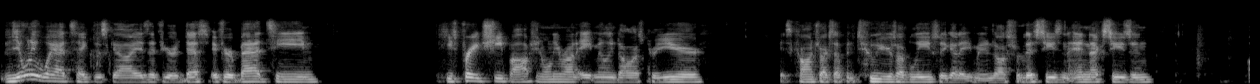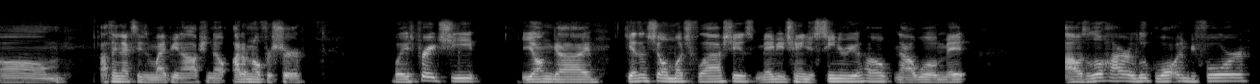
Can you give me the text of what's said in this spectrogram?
the only way I take this guy is if you're a des- if you're a bad team, he's pretty cheap option, only around eight million dollars per year. His contract's up in two years, I believe, so you got eight million dollars for this season and next season. Um, I think next season might be an option. No, I don't know for sure, but he's pretty cheap, young guy. He hasn't shown much flashes. Maybe a change of scenery will help. Now, I will admit, I was a little higher Luke Walton before.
